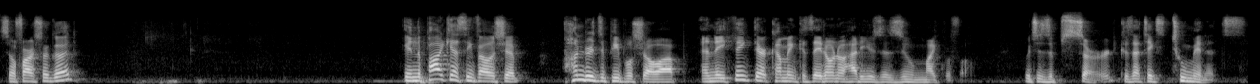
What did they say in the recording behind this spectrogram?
So far, so good? In the podcasting fellowship, hundreds of people show up and they think they're coming because they don't know how to use a Zoom microphone, which is absurd because that takes two minutes.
